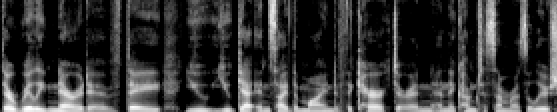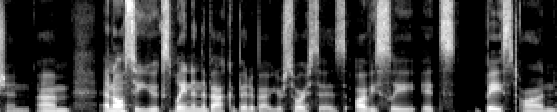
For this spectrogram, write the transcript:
they're really narrative. They you you get inside the mind of the character, and and they come to some resolution. Um, and also, you explain in the back a bit about your sources. Obviously, it's based on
